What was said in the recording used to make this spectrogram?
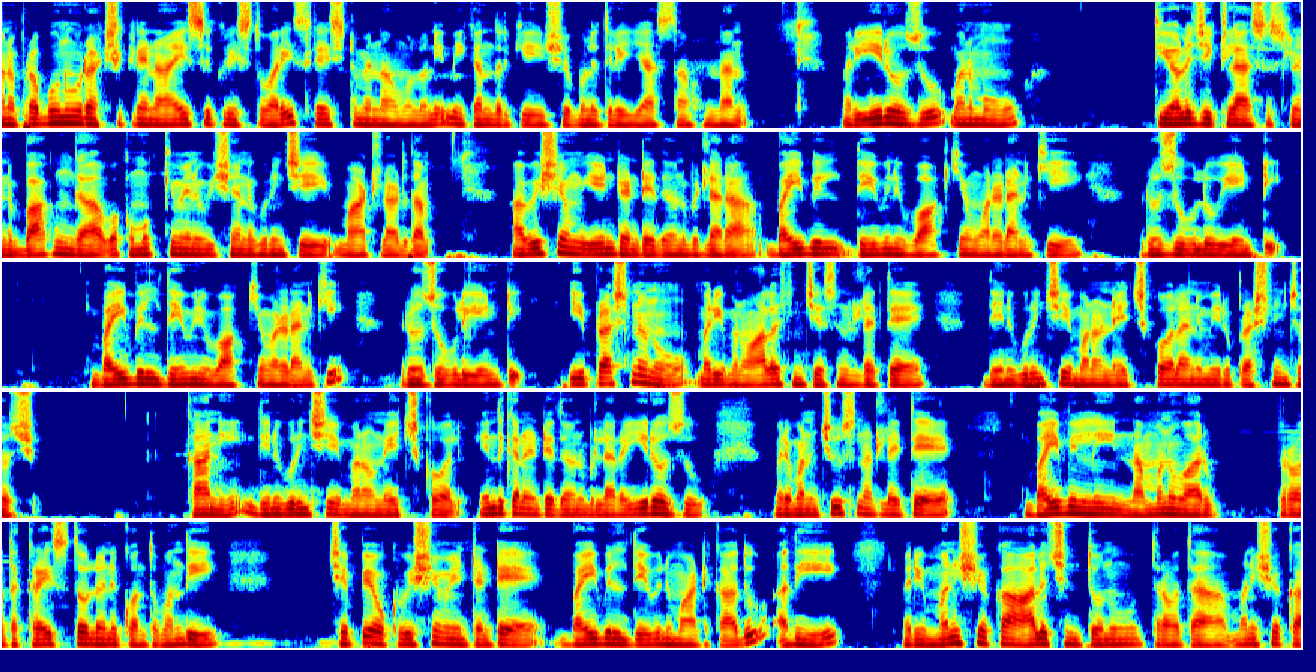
మన ప్రభువును రక్షకుడైన యేసుక్రీస్తు వారి శ్రేష్టమైన నామంలోని మీకు అందరికీ శుభములు తెలియజేస్తా ఉన్నాను. మరి ఈరోజు మనము థియాలజీ క్లాసెస్లోని భాగంగా ఒక ముఖ్యమైన విషయాన్ని గురించి మాట్లాడదాం. ఆ విషయం ఏంటంటే దేవుని బిడ్డారా బైబిల్ దేవుని వాక్యం అనడానికి రుజువులు ఏంటి? బైబిల్ దేవుని వాక్యం అనడానికి రుజువులు ఏంటి? ఈ ప్రశ్నను మరి మనం ఆలోచించేసినట్లయితే దీని గురించి మనం నేర్చుకోవాలని మీరు ప్రశ్నించవచ్చు. కానీ దీని గురించి మనం నేర్చుకోవాలి. ఎందుకనంటే దేవుని బిళ్ళారా ఈరోజు మరి మనం చూసినట్లయితే బైబిల్ని నమ్మని వారు తర్వాత క్రైస్తవులని కొంతమంది చెప్పే ఒక విషయం ఏంటంటే బైబిల్ దేవుని మాట కాదు అది మరి మనిషి యొక్క ఆలోచనతోనూ తర్వాత మనిషి యొక్క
